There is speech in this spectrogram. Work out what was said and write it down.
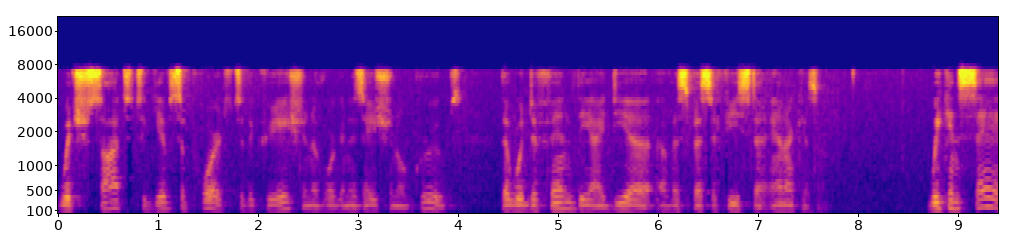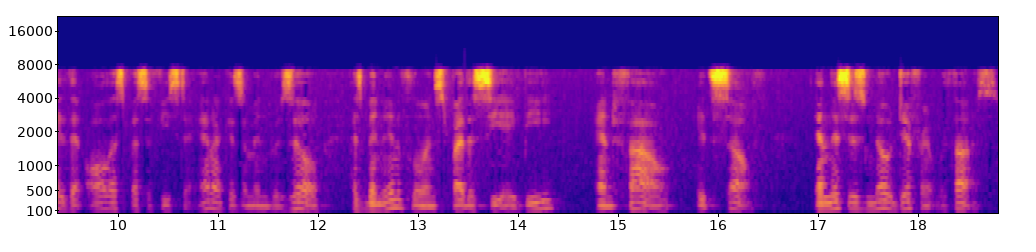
which sought to give support to the creation of organizational groups that would defend the idea of especifista anarchism. We can say that all especifista anarchism in Brazil has been influenced by the CAB and FAO itself, and this is no different with us.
